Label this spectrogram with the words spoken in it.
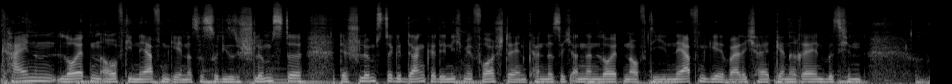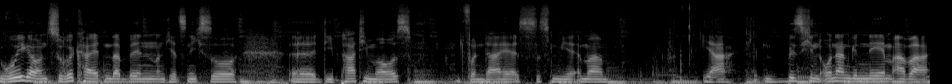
keinen Leuten auf die Nerven gehen. Das ist so diese schlimmste, der schlimmste Gedanke, den ich mir vorstellen kann, dass ich anderen Leuten auf die Nerven gehe, weil ich halt generell ein bisschen ruhiger und zurückhaltender bin und jetzt nicht so äh, die Partymaus. Von daher ist es mir immer ja ein bisschen unangenehm, aber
